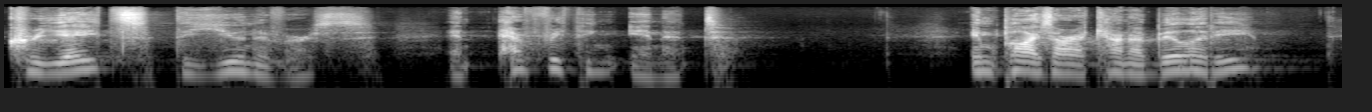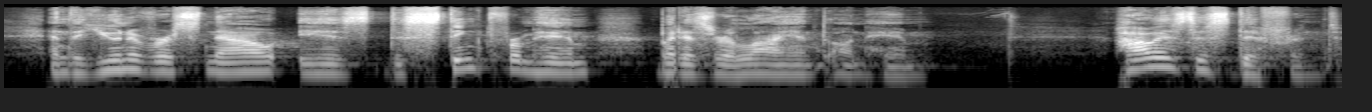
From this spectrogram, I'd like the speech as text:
creates the universe and everything in it. Implies our accountability, and the universe now is distinct from Him, but is reliant on Him. How is this different?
